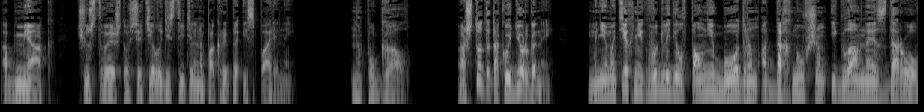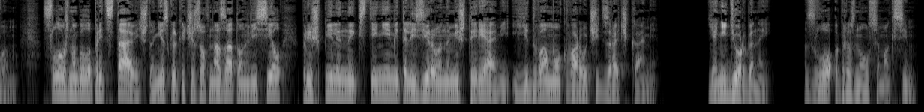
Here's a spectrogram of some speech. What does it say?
обмяк, чувствуя, что все тело действительно покрыто испариной. Напугал. «А что ты такой дерганый?» Мнемотехник выглядел вполне бодрым, отдохнувшим и, главное, здоровым. Сложно было представить, что несколько часов назад он висел, пришпиленный к стене металлизированными штырями и едва мог ворочить зрачками. «Я не дерганый!» Зло огрызнулся Максим.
